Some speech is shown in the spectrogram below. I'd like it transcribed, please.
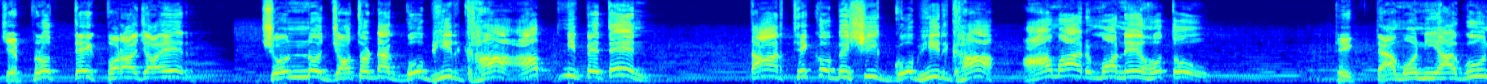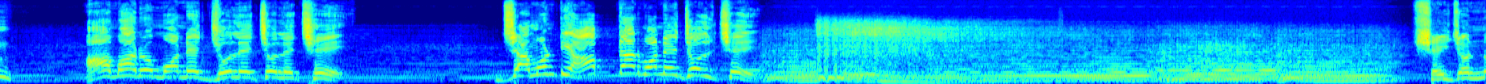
যে প্রত্যেক পরাজয়ের জন্য যতটা গভীর ঘা আপনি পেতেন তার থেকেও বেশি গভীর ঘা আমার মনে হতো। ঠিক তেমনই আগুন আমারও মনে জ্বলে চলেছে। যেমনটি আপনার মনে জ্বলছে সেই জন্য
